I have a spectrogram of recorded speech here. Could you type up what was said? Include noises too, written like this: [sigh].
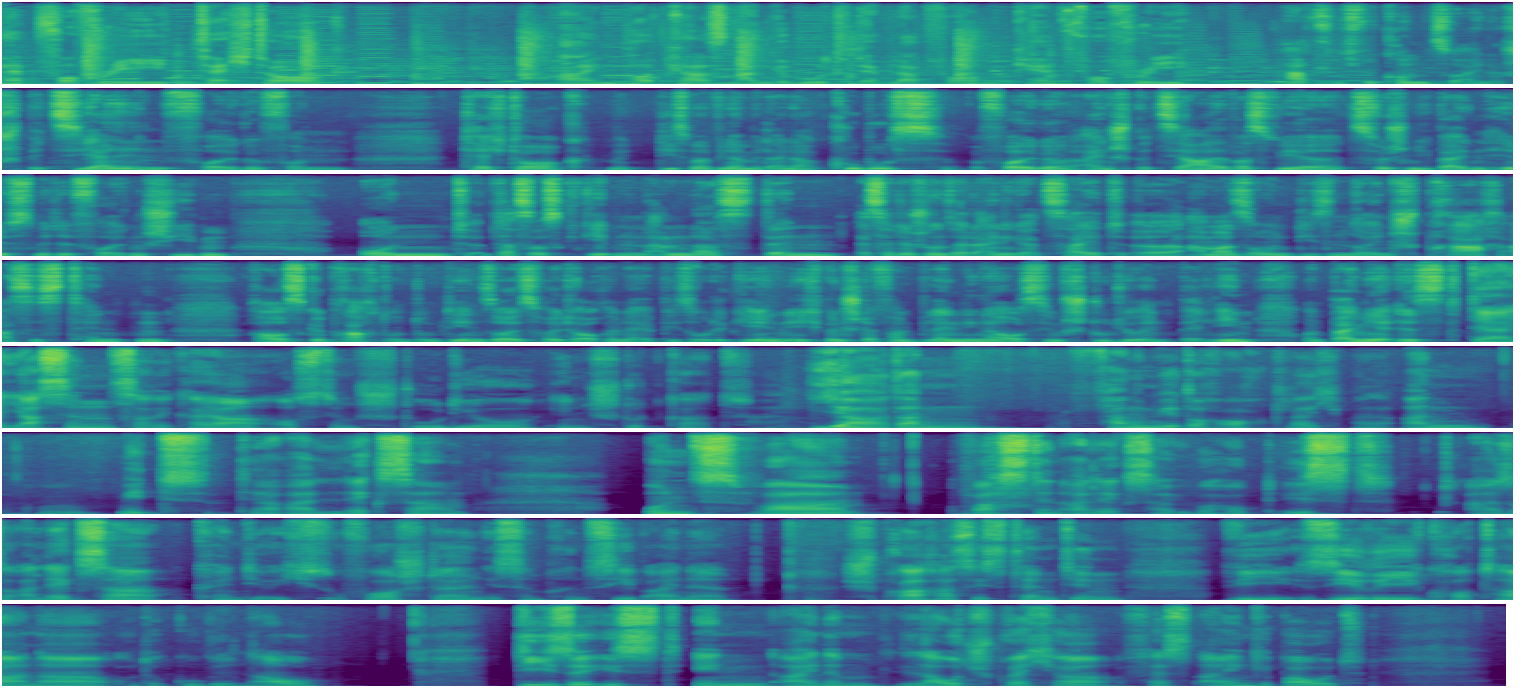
Cap for Free Tech Talk. Ein Podcast-Angebot der Plattform Cap for Free. Herzlich willkommen zu einer speziellen Folge von Tech Talk. Mit, diesmal wieder mit einer Kubus-Folge, ein Spezial, was wir zwischen die beiden Hilfsmittelfolgen schieben. Und das aus gegebenen Anlass, denn es hat ja schon seit einiger Zeit äh, Amazon diesen neuen Sprachassistenten rausgebracht und um den soll es heute auch in der Episode gehen. Ich bin Stefan Blendinger aus dem Studio in Berlin und bei mir ist der Yassin Sarikaya aus dem Studio in Stuttgart. Ja, dann fangen wir doch auch gleich mal an mit der Alexa. Und zwar, was denn Alexa überhaupt ist. Also Alexa könnt ihr euch so vorstellen, ist im Prinzip eine Sprachassistentin wie Siri, Cortana oder Google Now. Diese ist in einem Lautsprecher fest eingebaut.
